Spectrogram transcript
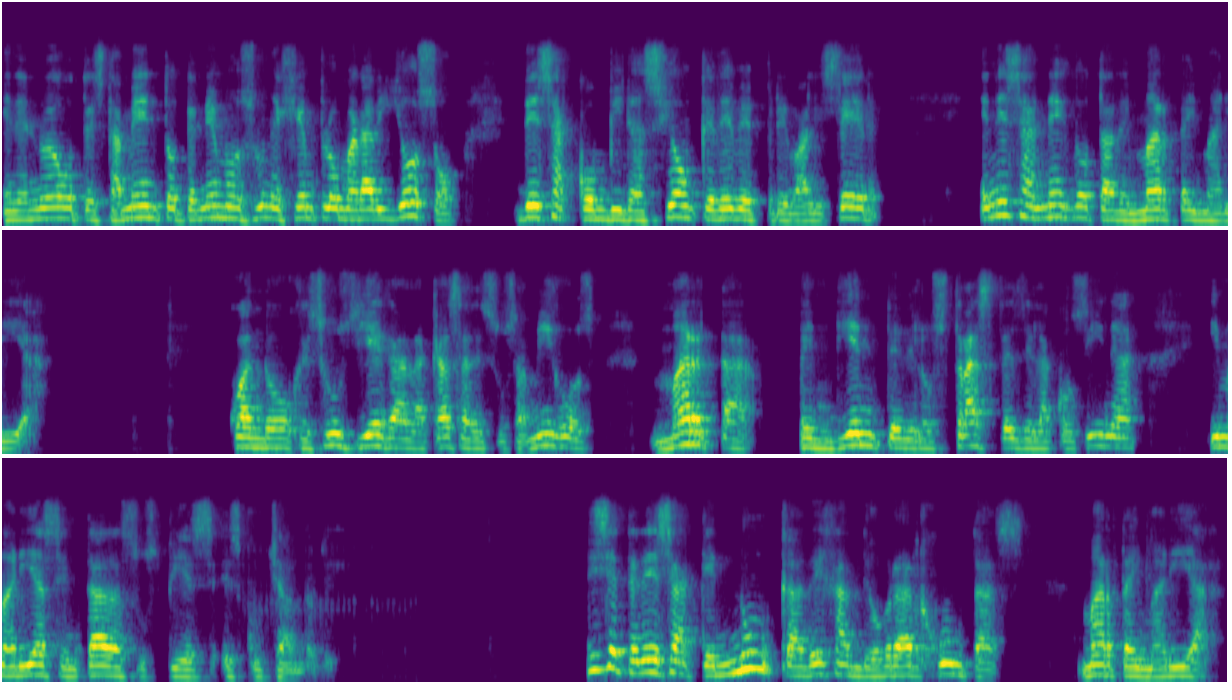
En el Nuevo Testamento tenemos un ejemplo maravilloso de esa combinación que debe prevalecer en esa anécdota de Marta y María. Cuando Jesús llega a la casa de sus amigos, Marta pendiente de los trastes de la cocina y María sentada a sus pies escuchándole. Dice Teresa que nunca dejan de obrar juntas Marta y María,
